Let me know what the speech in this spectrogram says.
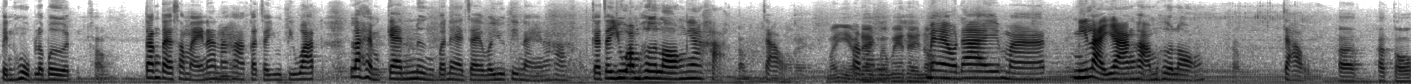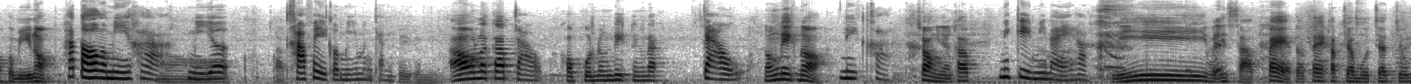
เป็นหูบระเบิดครับ ตั้งแต่สมัยนั้นนะคะก็จะอยู่ที่วัดและแหมแกนหนึ่งบ่แน่ใจว่าอยู่ที่ไหนนะคะ ก็จะอยู่อำเภอร้องเนี่ยค่ะครับเจ้าไม่เอวประได้มาณนี้มาเวทได้เนาะแม่แอลได้มามีหลายอย่างค่ะอำเภอร้องครับเจ้าผ้าผ้าตอก็มีเนาะผ้าตอก็มีค่ะอ๋อมีเยอะครับคาเฟ่ก็มีเหมือนกันเฟ่ก็มีเอาละครับเจ้าขอบคุณน้องนิกนึงนัก เจ้า น้องนิกเนาะนี่ค่ะ ช่องอย่างครับนิกกี้มีไหนค่ะ นี่วันนี้สาวแป้ต่อแต่ครับจามูจะจุม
